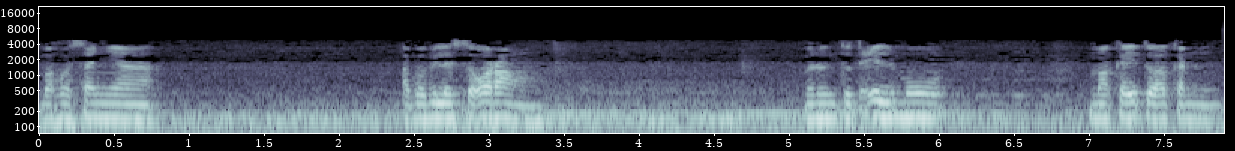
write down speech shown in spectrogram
bahwasanya apabila seorang menuntut ilmu maka itu akan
